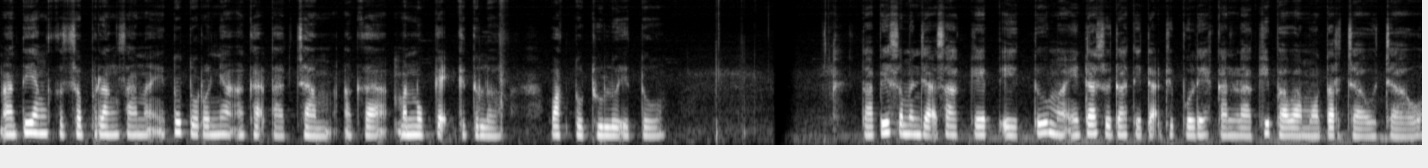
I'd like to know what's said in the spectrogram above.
Nanti yang ke seberang sana itu turunnya agak tajam agak menukik gitu loh waktu dulu itu tapi semenjak sakit itu Maida sudah tidak dibolehkan lagi bawa motor jauh-jauh.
